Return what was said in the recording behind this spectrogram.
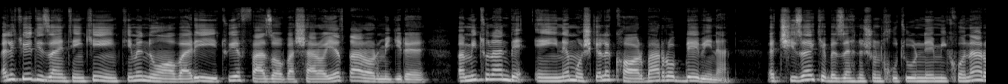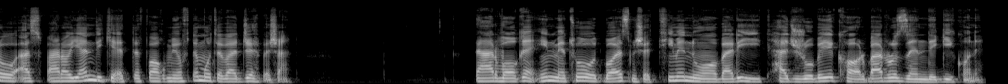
ولی توی دیزاین تینکینگ تیم نوآوری توی فضا و شرایط قرار می‌گیره و می‌تونن به عینه مشکل کاربر رو ببینن و چیزایی که به ذهنشون خطور نمی‌کنه رو از فرایندی که اتفاق میفته متوجه بشن در واقع این متد باعث میشه تیم نوآوری تجربه کاربر رو زندگی کنه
